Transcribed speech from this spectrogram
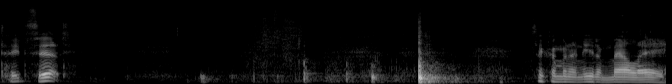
Tight fit. I think I'm going to need a mallet.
